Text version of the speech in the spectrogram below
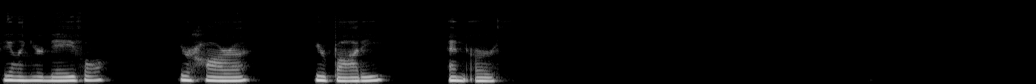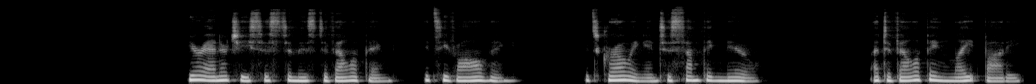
Feeling your navel, your hara, your body, and earth. Your energy system is developing, it's evolving, it's growing into something new, a developing light body.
